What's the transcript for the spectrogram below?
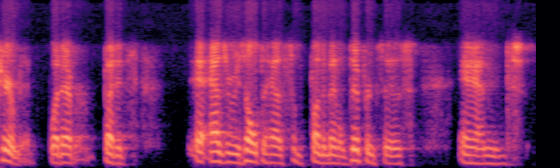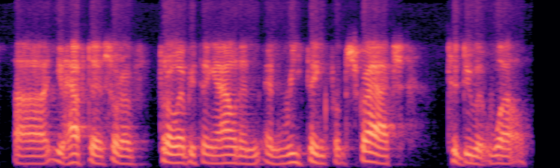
pyramid, whatever. But it's as a result, it has some fundamental differences. And uh, you have to sort of throw everything out and, and rethink from scratch to do it well.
